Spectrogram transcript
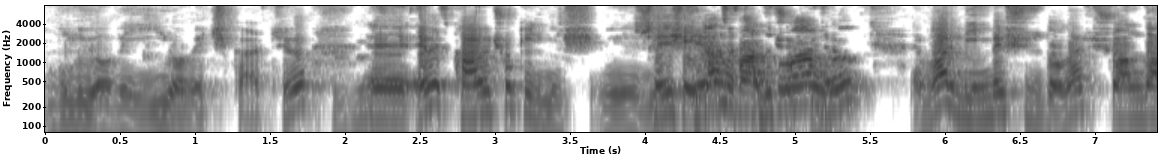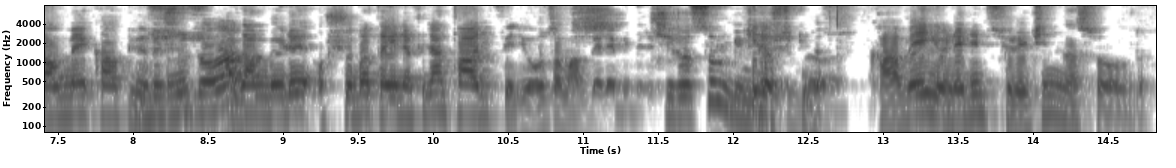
buluyor ve yiyor ve çıkartıyor. Hı hı. Ee, evet kahve çok ilginç e, bir Şey şeydi ama tadı çok var güzel. mı? E, var 1500 dolar. Şu anda almaya kalkıyorsunuz. 1500 dolar? Adam böyle Şubat ayına falan tarih veriyor. O zaman verebiliriz. Kilosu mu 1500 Kilosu dolar? Kahveye yönelim sürecin nasıl oldu?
